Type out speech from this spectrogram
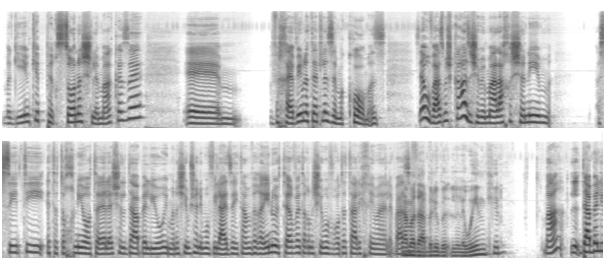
מגיעים כפרסונה שלמה כזה, וחייבים לתת לזה מקום. אז זהו, ואז מה שקרה זה שבמהלך השנים עשיתי את התוכניות האלה של W עם אנשים שאני מובילה את זה איתם, וראינו יותר ויותר נשים עוברות את התהליכים האלה. למה W לווין, כאילו? מה? W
